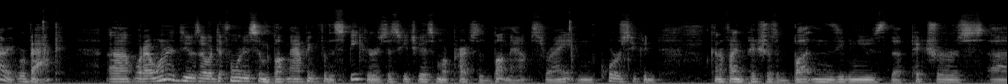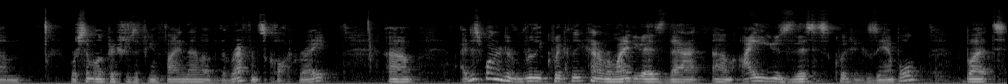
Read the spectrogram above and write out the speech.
All right, we're back. Uh, what I want to do is I would definitely want to do some bump mapping for the speakers just to get you guys some more practice with bump maps, right? And of course you could kind of find pictures of buttons, even use the pictures um, or similar pictures if you can find them of the reference clock, right? Um, I just wanted to really quickly kind of remind you guys that um, I use this as a quick example, but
